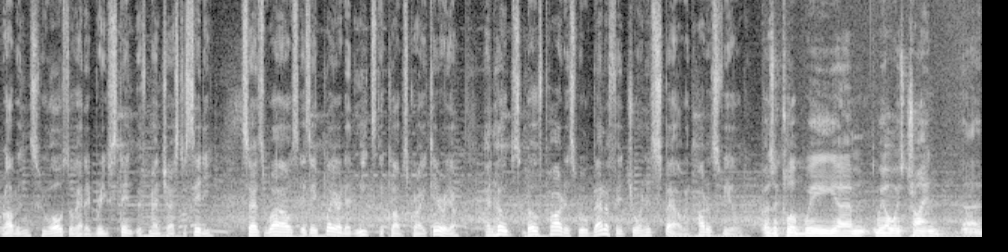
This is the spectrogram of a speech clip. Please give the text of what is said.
Robins who also had a brief stint with Manchester City says Wells is a player that meets the club's criteria and hopes both parties will benefit during his spell with Huddersfield. As a club, we um, we always try and uh,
